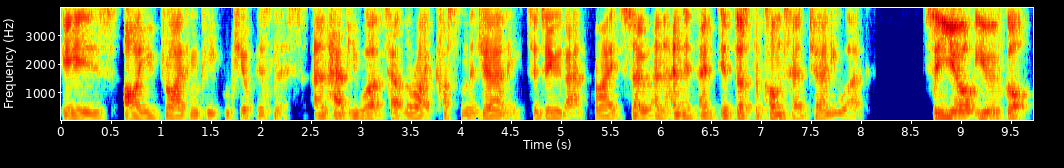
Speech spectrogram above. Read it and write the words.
is are you driving people to your business? And have you worked out the right customer journey to do that right? So and and it, it does the content journey work. So you're you've got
